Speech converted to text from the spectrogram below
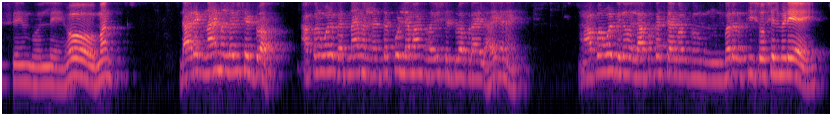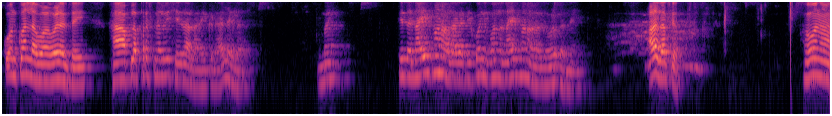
सेम बोलले. हो मग? डायरेक्ट नाही म्हणलं विषय ड्रॉप आपण ओळखत नाही म्हणल्यानंतर पुढल्या माणसाचा विषय ड्रॉप राहिला आहे का नाही? मग आपण ओळखतो म्हणलं आपण कसं काय मग बरं ती सोशल मीडिया आहे. कोण कोणला ओळ- ओळखतंय? हा आपला पर्सनल विषय झाला इकडे आलं का मग? तिथं नाहीच म्हणावं लागत ते कोणी कोणाला नाहीच म्हणावं लागतं ओळखत नाही. आलं लक्षात? हो ना.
